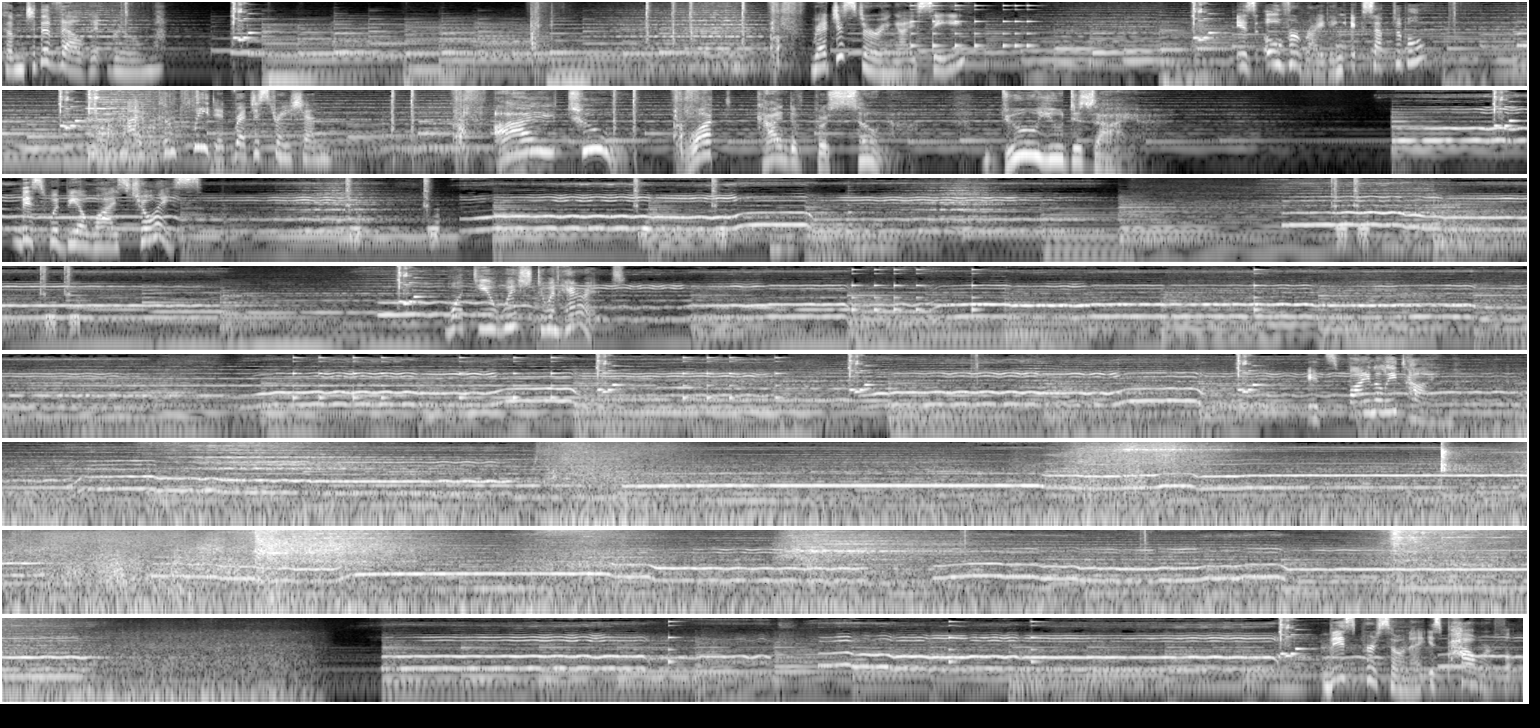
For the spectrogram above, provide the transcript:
Welcome to the Velvet Room. Registering, I see. Is overriding acceptable? I've completed registration. I, too. What kind of persona do you desire? This would be a wise choice. Persona is powerful.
